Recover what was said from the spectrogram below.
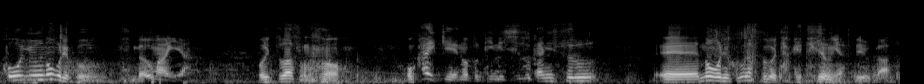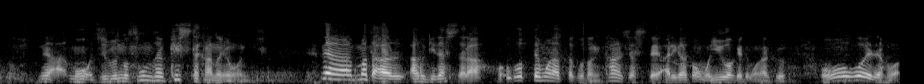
こういう能力がうまいんや。こいつはその、お会計の時に静かにする、えー能力がすごい長けてるんやっていうか、ね、もう自分の存在を消したかのように。で、また歩歩き出したら、おごってもらったことに感謝してありがとうも言うわけでもなく、大声では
